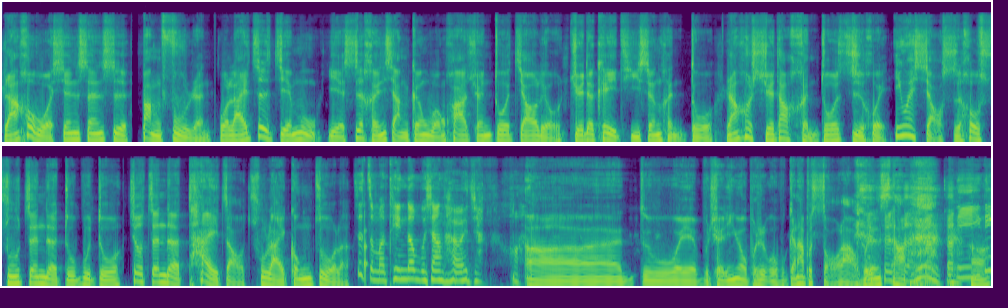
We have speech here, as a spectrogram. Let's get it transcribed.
然后我先生是棒妇人。我来这节目也是很想跟文化圈多交流，觉得可以提升很多，然后学到很多智慧。因为小时候书真的读不多，就真的太早出来工作了。这怎么听都不像他会讲的话。呃，我也不确定，因为我不是，我不跟他不熟啦，我不认识他。你一定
